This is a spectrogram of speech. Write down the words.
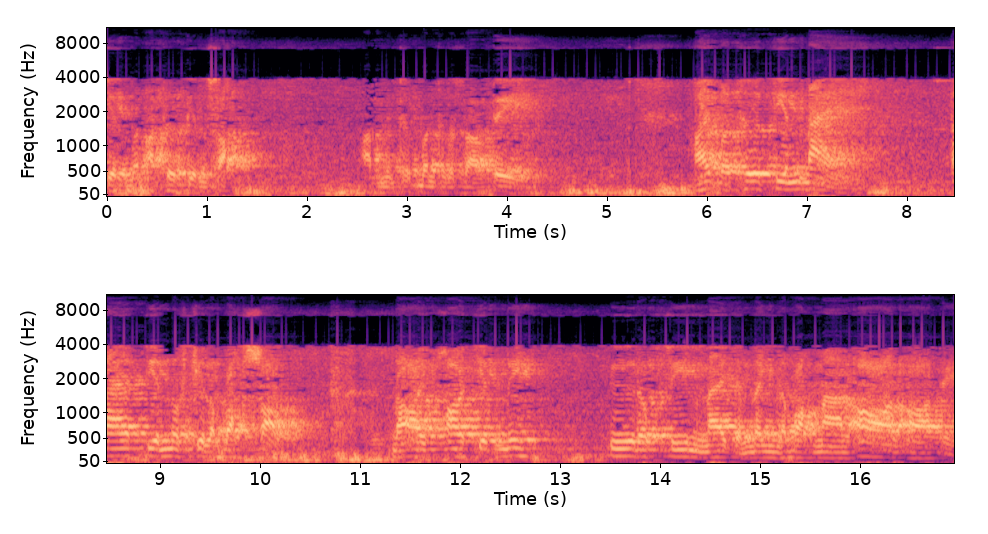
ជាតិមិនអត់ធ្វើទានសោះអត់មានធ្វើបុណ្យធ្វើកុសលទេហើយបើធ្វើទានដែរតែទាននោះជារបស់សពដល់ឲ្យផលចិត្តនេះ គឺរកស៊ីមិនណែចំណេញរបស់ណាល្អល្អទេ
